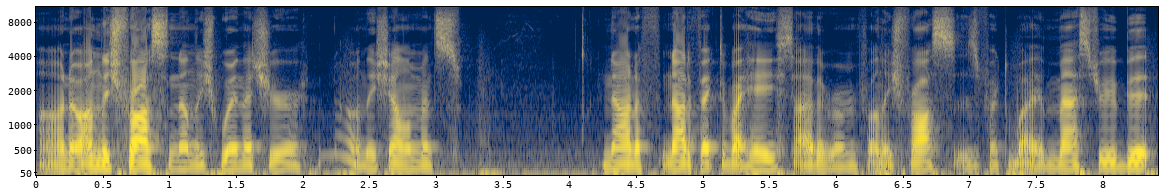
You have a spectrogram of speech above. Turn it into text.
Uh, no, Unleash Frost and Unleash Wind, that's your Unleash elements. Not af not affected by haste, either of them. Unleash Frost is affected by Mastery a bit.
